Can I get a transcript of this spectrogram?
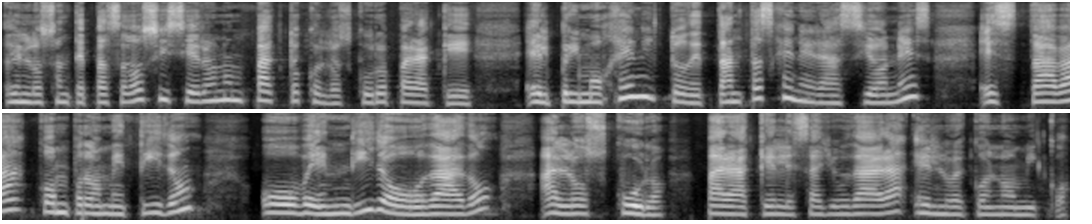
en los antepasados hicieron un pacto con lo oscuro para que el primogénito de tantas generaciones estaba comprometido o vendido o dado al oscuro para que les ayudara en lo económico.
